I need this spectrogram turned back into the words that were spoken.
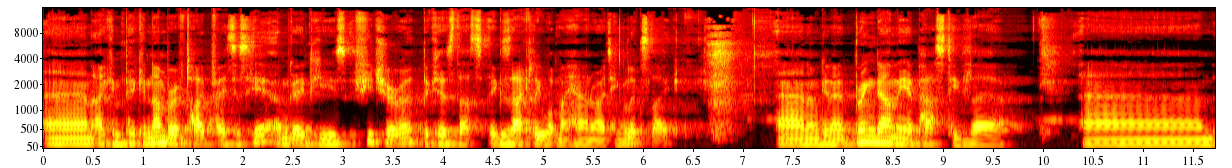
and I can pick a number of typefaces here. I'm going to use Futura because that's exactly what my handwriting looks like. And I'm going to bring down the opacity there. And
